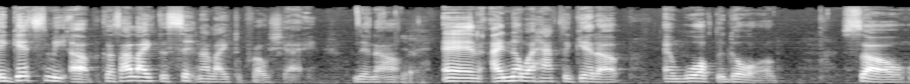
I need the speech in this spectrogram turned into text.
It gets me up because I like to sit and I like to crochet, you know. Yeah. And I know I have to get up and walk the dog. So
